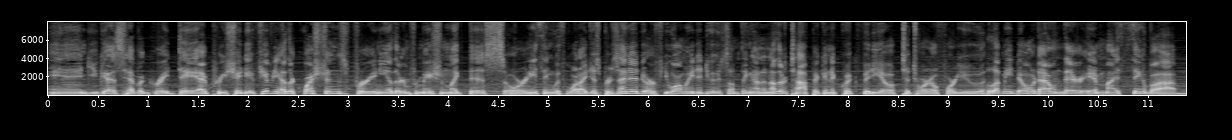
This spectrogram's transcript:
And you guys have a great day. I appreciate it. If you have any other questions for any other information like this or anything with what I just presented, or if you want me to do something on another topic in a quick video tutorial for you, let me know down there in my thingamabob.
